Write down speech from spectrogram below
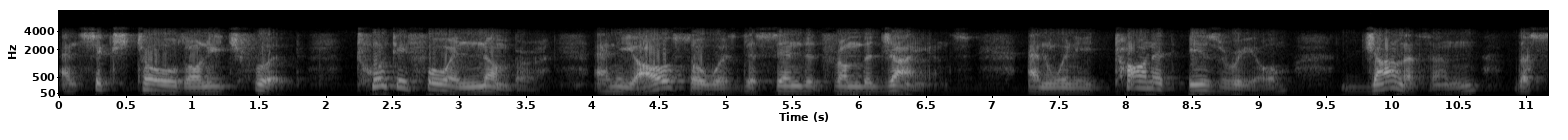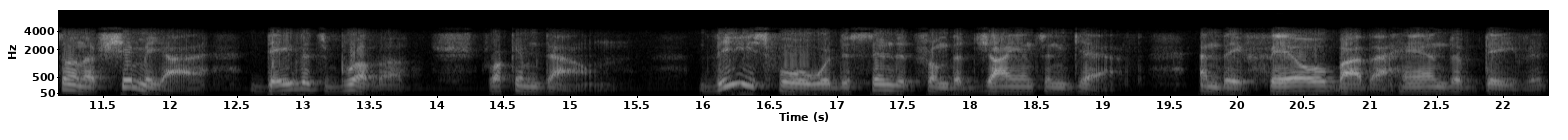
and six toes on each foot, twenty four in number, and he also was descended from the giants. And when he taunted Israel, Jonathan, the son of Shimei, David's brother, struck him down. These four were descended from the giants in Gath, and they fell by the hand of David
